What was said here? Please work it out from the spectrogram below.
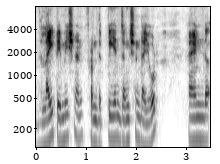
the light emission from the PN junction diode and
